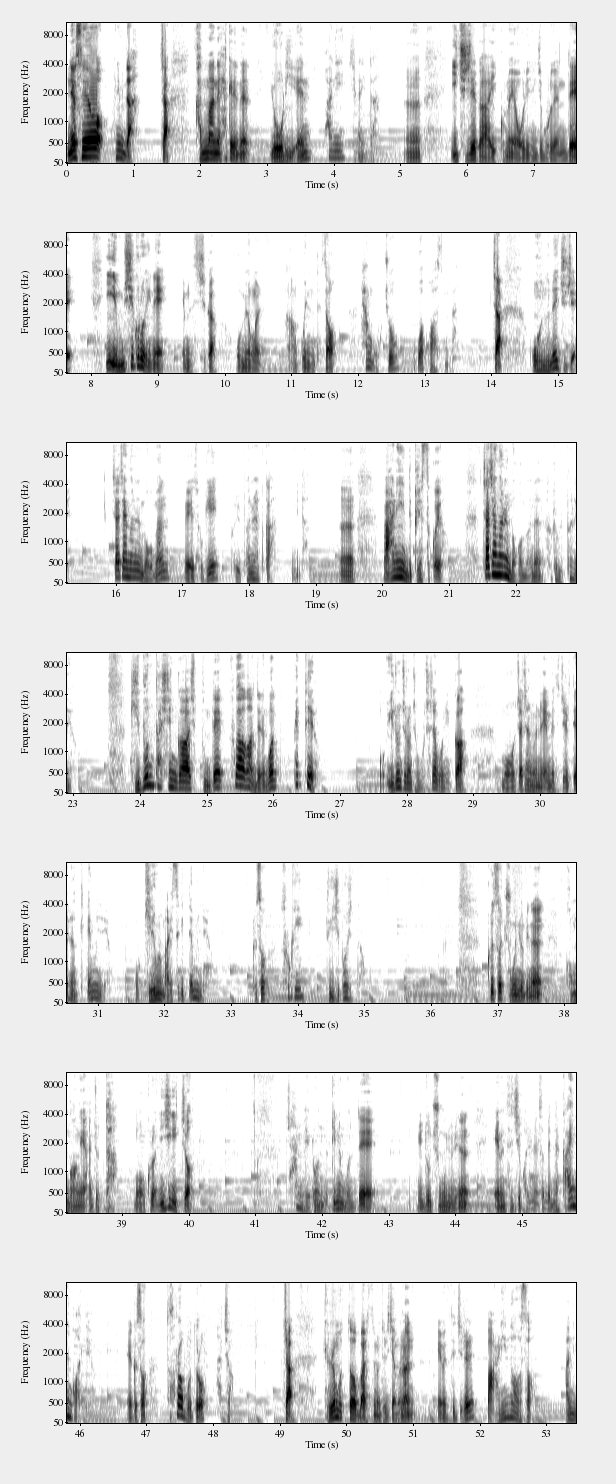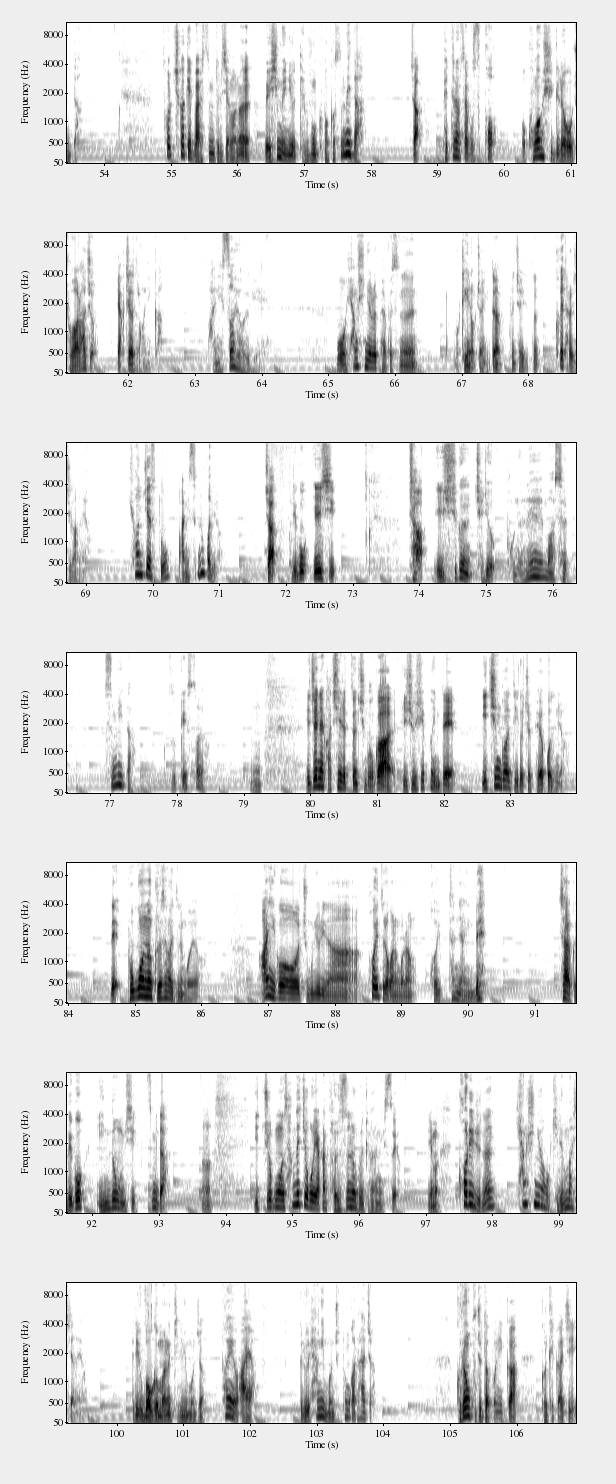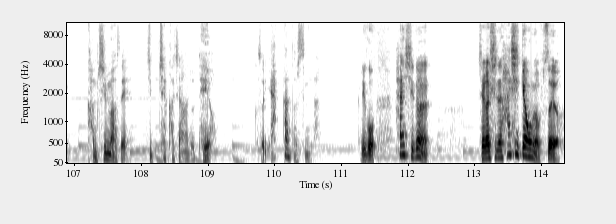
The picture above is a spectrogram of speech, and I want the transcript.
안녕하세요 화니입니다. 자 간만에 하게 되는 요리 앤 환희 시간입니다. 어, 이 주제가 이 코너에 어울리는지 모르겠는데 이 음식으로 인해 MSG가 오명을 안고 있는 데서 한 곡조 뽑아보았습니다. 자 오늘의 주제. 짜장면을 먹으면 왜 속이 불편할까 입니다. 어, 많이 느끼셨을 거예요. 짜장면을 먹으면 속이 불편해요. 기분 탓인가 싶은데 소화가 안 되는 건 팩트예요. 뭐 이런저런 정보 찾아보니까 뭐 짜장면에 MSG를 때려 넣기 때문이에요. 뭐 기름을 많이 쓰기 때문이에요. 그래서 속이 뒤집어진다고. 네. 그래서 죽은 요리는 건강에 안 좋다. 뭐 그런 인식이 있죠. 참 매번 느끼는 건데 유독 죽은 요리는 MSG 관련해서 맨날 까이는 것 같아요. 네, 그래서 털어보도록 하죠. 자 결론부터 말씀을 드리자면은 MSG를 많이 넣어서 아닙니다. 솔직하게 말씀드리자면은 외식 메뉴 대부분 그만큼 씁니다. 자, 베트남 쌀국수 퍼, 뭐 건강식이라고 좋아를 하죠. 약재가 들어가니까. 많이 써요, 이게. 뭐 향신료를 배합해 쓰는 뭐 개인 업장이든 프랜차이즈든 크게 다르지가 않아요. 현지에서도 많이 쓰는 거예요. 자, 그리고 일식. 자, 일식은 재료 본연의 맛을 씁니다. 그것도 꽤 써요. 음, 예전에 같이 일했던 친구가 일식 셰프인데 이 친구한테 이것저것 배웠거든요. 네, 보고는 그런 생각이 드는 거예요. 아니 이거 요리나 퍼에 들어가는 거랑 거의 비슷한 양인데? 자 그리고 인도 음식 씁니다. 어, 이쪽은 상대적으로 약간 덜 쓰는 그런 경향이 있어요. 왜냐면 커리류는 향신료하고 기름 맛이잖아요. 그리고 먹으면 기름이 먼저 혀에 와요. 그리고 향이 먼저 통과를 하죠. 그런 구조다 보니까 그렇게까지 감칠맛에 집착하지 않아도 돼요. 그래서 약간 덜 씁니다. 그리고 한식은 제가 실은 한식 경험이 없어요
